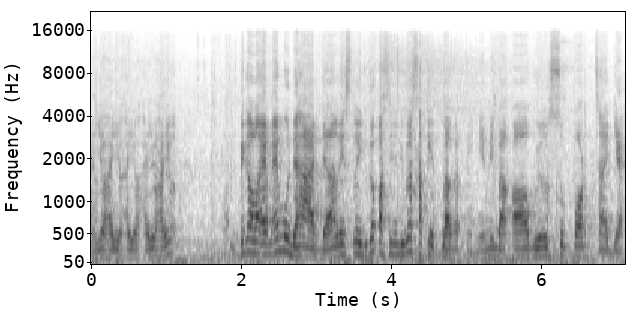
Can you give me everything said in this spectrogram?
Ayo ayo ayo ayo ayo. Tapi kalau MM udah ada Leslie juga pastinya juga sakit banget nih. Ini bakal build support saja.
